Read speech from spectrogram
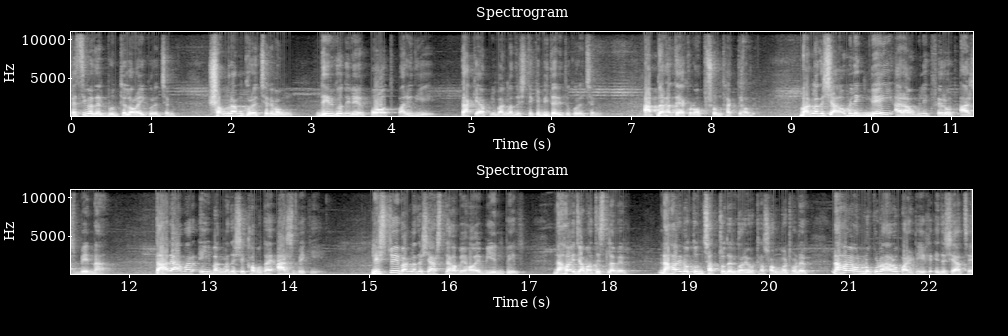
ফেসিবাদের বিরুদ্ধে লড়াই করেছেন, সংগ্রাম করেছেন এবং দীর্ঘদিনের পথ পাড়ি দিয়ে তাকে আপনি বাংলাদেশ থেকে বিতাড়িত করেছেন। আপনার হাতে এখন অপশন থাকতে হবে। বাংলাদেশে আওয়ামী লীগ নেই আর আওয়ামী লীগ ফেরত আসবে না। তাহলে আমার এই বাংলাদেশে ক্ষমতায় আসবে কে? নিশ্চয়ই বাংলাদেশে আসতে হবে, হয় বিএনপির, না হয় জামাত ইসলামের, না হয় নতুন ছাত্রদের গড়ে ওঠা সংগঠনের, না হয় অন্য কোনো আরও পার্টি এদেশে আছে।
